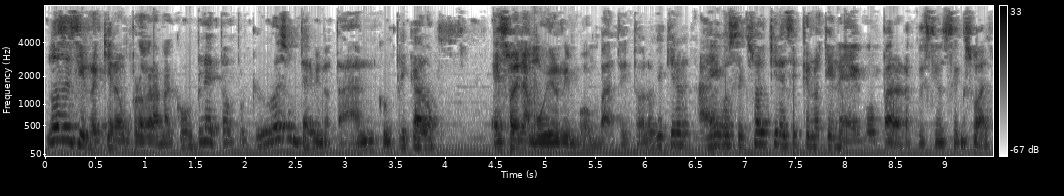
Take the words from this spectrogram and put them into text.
no sé si requiera un programa completo, porque no es un término tan complicado. Eh, suena muy rimbombante y todo lo que quieran. A ego sexual quiere decir que no tiene ego para la cuestión sexual.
